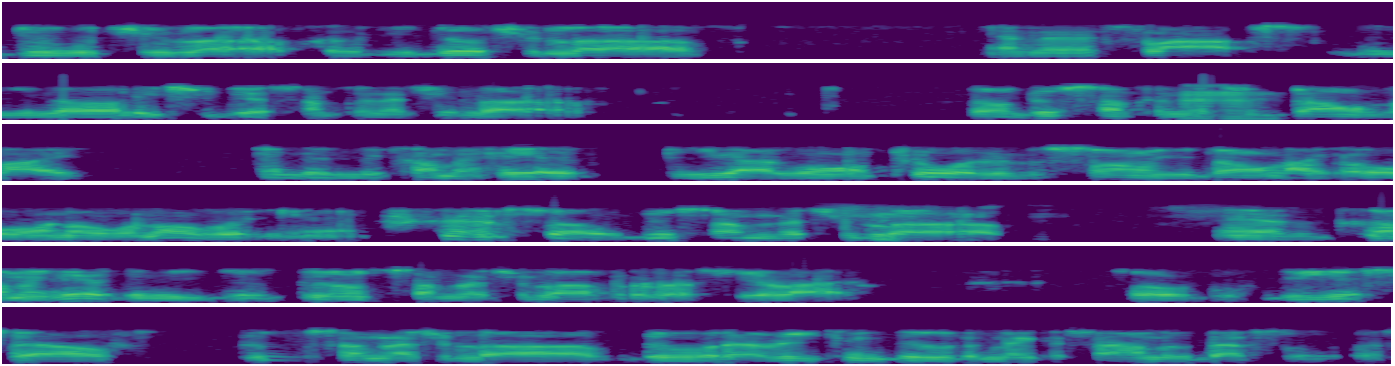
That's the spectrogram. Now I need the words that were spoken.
Do what you love. Because if you do what you love, and then it flops, then you know at least you did something that you love. Don't do something that you mm-hmm. don't like and then become a hit and you gotta go on tour to the song you don't like over and over and over again. so do something that you love and become a hit, then you just doing something that you love for the rest of your life. So be yourself, do something that you love, do whatever you can do to make it sound as best as,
